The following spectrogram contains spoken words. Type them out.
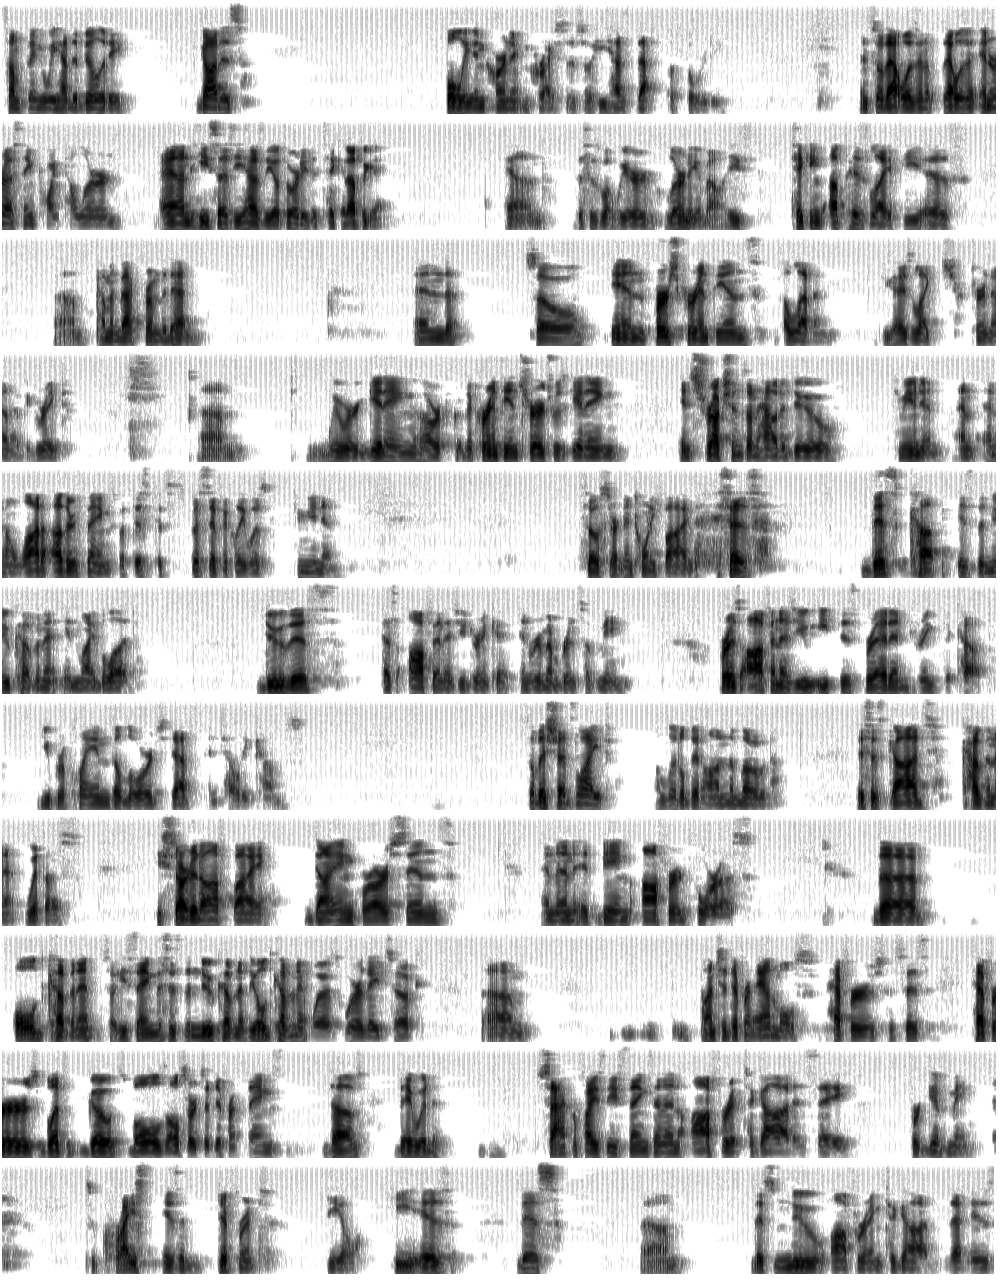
something we had the ability. God is fully incarnate in Christ, and so he has that authority. And so that was an that was an interesting point to learn. And he says he has the authority to take it up again. And this is what we are learning about. He's taking up his life. He is um, coming back from the dead. And so in 1 Corinthians 11, if you guys like to turn that, that'd be great. Um, we were getting, or the Corinthian church was getting instructions on how to do communion and, and a lot of other things, but this specifically was communion. So, starting in 25, it says, This cup is the new covenant in my blood. Do this as often as you drink it in remembrance of me. For as often as you eat this bread and drink the cup, you proclaim the Lord's death until he comes. So, this sheds light a little bit on the mode. This is God's covenant with us. He started off by dying for our sins and then it being offered for us. The old covenant, so he's saying this is the new covenant. The old covenant was where they took um, a bunch of different animals, heifers, it says heifers, blood goats, bulls, all sorts of different things, doves. They would sacrifice these things and then offer it to God and say, Forgive me. So Christ is a different deal. He is this um, this new offering to God that is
